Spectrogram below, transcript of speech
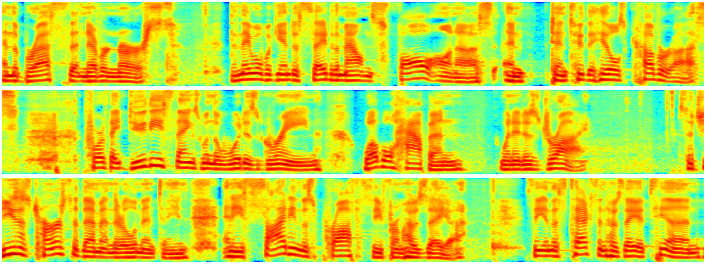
and the breasts that never nursed. Then they will begin to say to the mountains, Fall on us, and, and to the hills, Cover us. For if they do these things when the wood is green, what will happen when it is dry? So Jesus turns to them and they're lamenting, and he's citing this prophecy from Hosea. See, in this text in Hosea 10,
